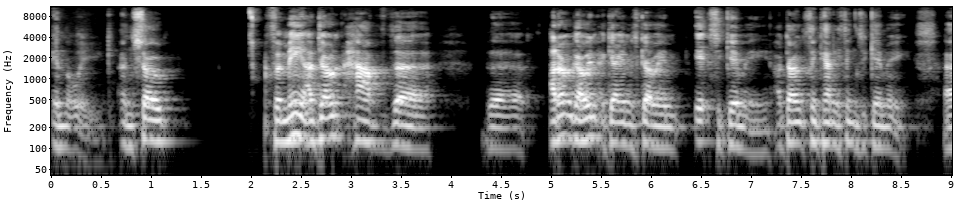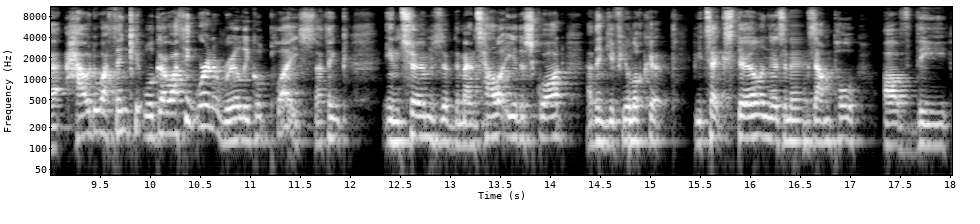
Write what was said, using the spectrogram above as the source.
in the league, and so for me, I don't have the the I don't go into games going it's a gimme. I don't think anything's a gimme. Uh, how do I think it will go? I think we're in a really good place. I think in terms of the mentality of the squad, I think if you look at if you take Sterling as an example of the,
